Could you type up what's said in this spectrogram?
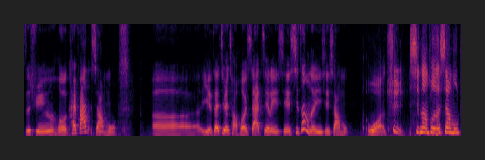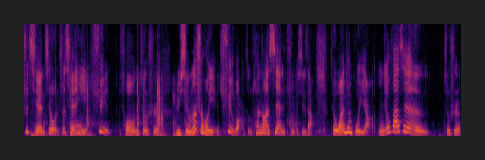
咨询和开发的项目。呃，也在机缘巧合下接了一些西藏的一些项目。我去西藏做的项目之前，其实我之前也去，从就是旅行的时候也去过，走川藏线去过西藏，就完全不一样。你就发现，就是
